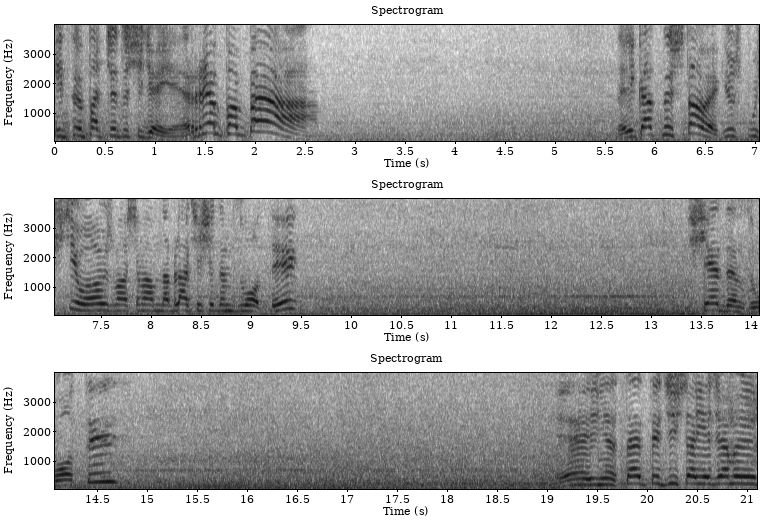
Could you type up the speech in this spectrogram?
I co, patrzcie co się dzieje. Ram pam pam! Delikatny ształek, już puściło, już właśnie mam na blacie 7 zł. 7 zł. I niestety dzisiaj jedziemy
